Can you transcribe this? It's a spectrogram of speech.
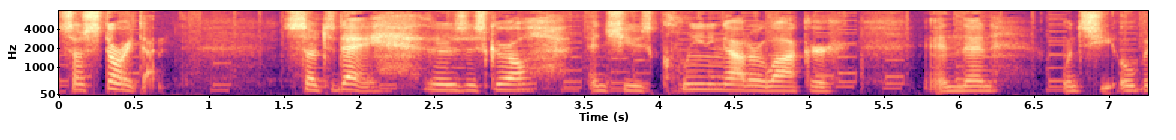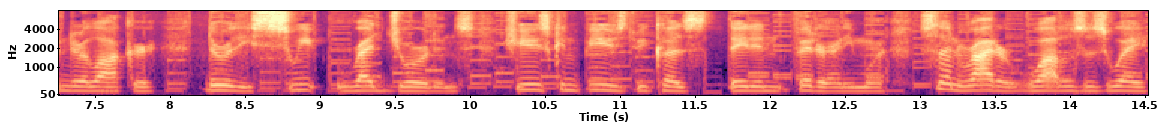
So, story time. So, today, there's this girl, and she was cleaning out her locker, and then once she opened her locker, there were these sweet red Jordans. She was confused because they didn't fit her anymore. So then Ryder waddles his way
